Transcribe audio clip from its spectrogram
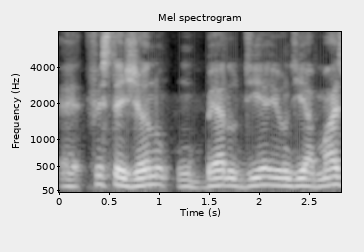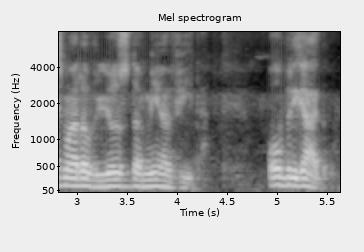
é, festejando um belo dia e um dia mais maravilhoso da minha vida. Obrigado.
